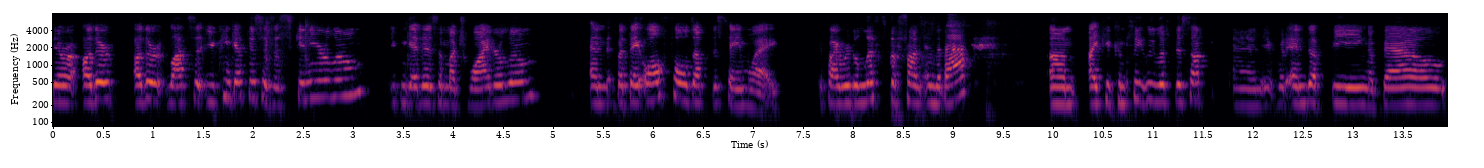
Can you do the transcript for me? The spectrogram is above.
there are other other lots that you can get this as a skinnier loom. You can get it as a much wider loom, and but they all fold up the same way. If I were to lift the front and the back, um, I could completely lift this up, and it would end up being about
